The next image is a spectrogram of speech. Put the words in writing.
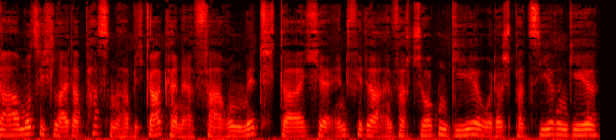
Da muss ich leider passen, habe ich gar keine Erfahrung mit, da ich entweder einfach joggen gehe oder spazieren gehe.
